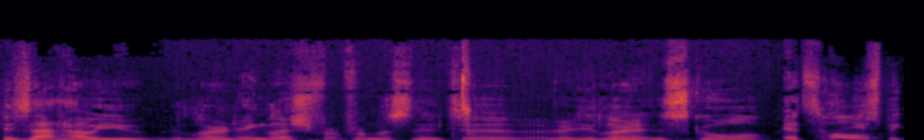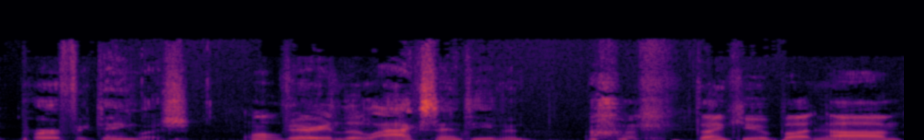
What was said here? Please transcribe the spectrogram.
Is that how you learned English fr- from listening to? Or did you learn it in school? It's whole. You speak perfect English. well, Very little accent, even. Thank you. But Yeah. um,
